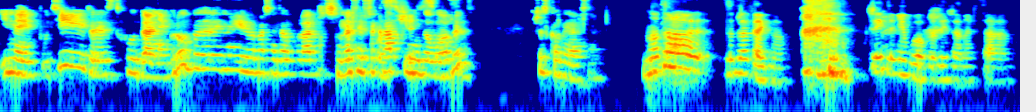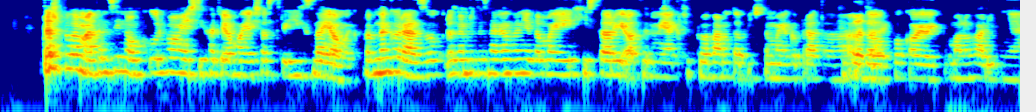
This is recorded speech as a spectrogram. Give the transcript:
innej płci, że jest chudy, a nie gruby. No i że właśnie te okulary przeciwsłoneczne, jeszcze klapki mu dołożyć. Wszystko wyjaśnia. No to, to dlatego. Czyli to nie było podejrzane wcale. Też byłam atencyjną kurwą, jeśli chodzi o moje siostry i ich znajomych. Pewnego razu, rozumiem, że to jest nawiązanie do mojej historii o tym, jak się próbowałam dobić do mojego brata Chyba do tak. pokoju i pomalowali mnie,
